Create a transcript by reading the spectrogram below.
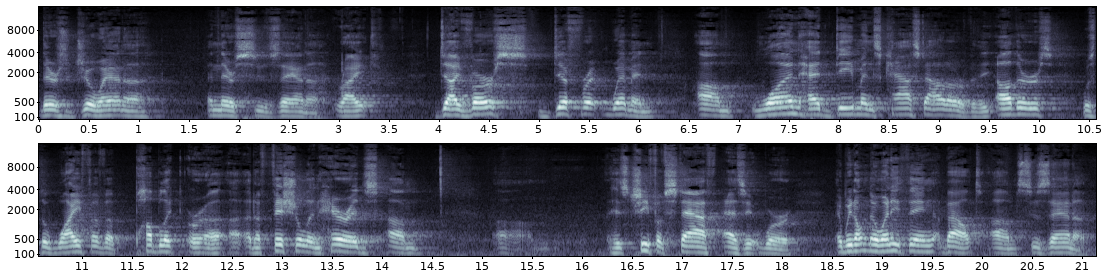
there's Joanna, and there's Susanna, right? Diverse, different women. Um, one had demons cast out of the others, was the wife of a public or a, an official in Herod's, um, um, his chief of staff, as it were. And we don't know anything about um, Susanna.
